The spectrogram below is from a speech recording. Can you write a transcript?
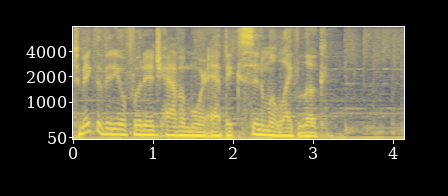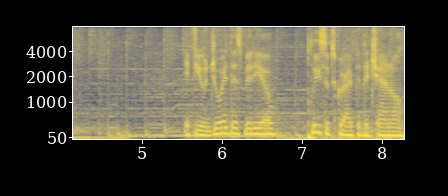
to make the video footage have a more epic cinema-like look. If you enjoyed this video, please subscribe to the channel.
